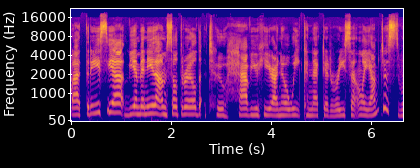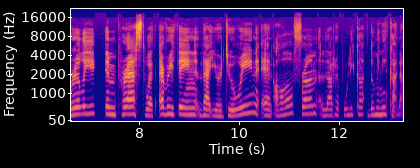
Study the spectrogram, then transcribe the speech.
Patricia, bienvenida. I'm so thrilled to have you here. I know we connected recently. I'm just really impressed with everything that you're doing and all from La República Dominicana.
